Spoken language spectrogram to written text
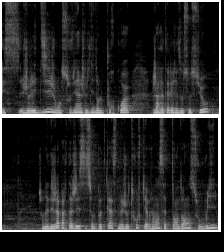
et je l'ai dit, je m'en souviens, je l'ai dit dans le pourquoi j'arrêtais les réseaux sociaux. J'en ai déjà partagé ici sur le podcast, mais je trouve qu'il y a vraiment cette tendance où oui,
